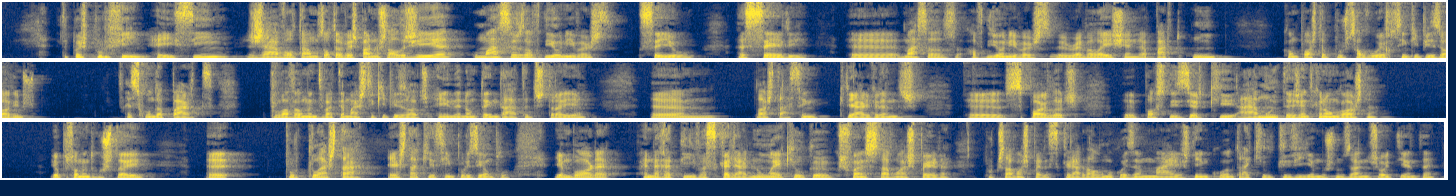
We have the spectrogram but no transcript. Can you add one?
Depois, por fim, aí sim, já voltámos outra vez para a nostalgia. O Masters of the Universe saiu a série uh, Masters of the Universe Revelation, a parte 1, composta por, salvo erro, 5 episódios. A segunda parte provavelmente vai ter mais 5 episódios, ainda não tem data de estreia. Um, lá está, sem criar grandes uh, spoilers, uh, posso dizer que há muita gente que não gosta. Eu pessoalmente gostei eh, porque lá está, esta aqui assim, por exemplo, embora a narrativa se calhar não é aquilo que os fãs estavam à espera, porque estavam à espera se calhar de alguma coisa mais de encontro àquilo que víamos nos anos 80,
